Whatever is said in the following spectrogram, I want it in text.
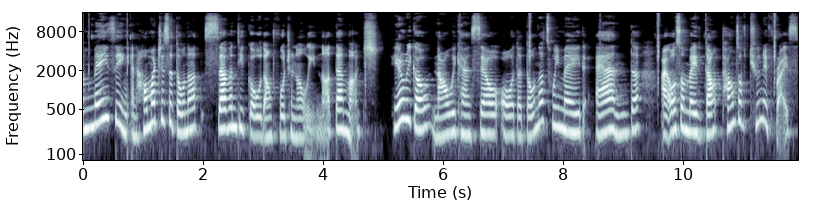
Amazing! And how much is a donut? 70 gold, unfortunately, not that much. Here we go. Now we can sell all the donuts we made and I also made tons of turnip fries.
